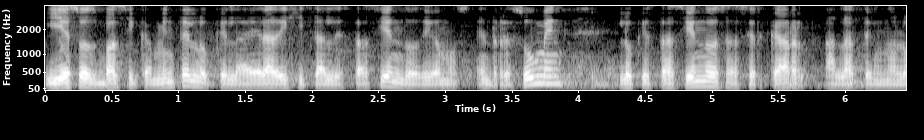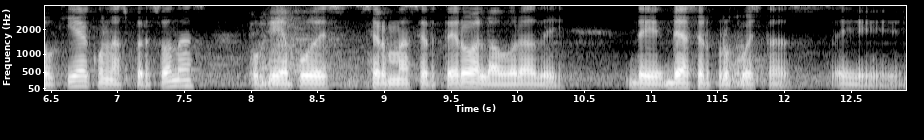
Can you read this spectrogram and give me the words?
y eso es básicamente lo que la era digital está haciendo, digamos, en resumen, lo que está haciendo es acercar a la tecnología con las personas porque ya puedes ser más certero a la hora de, de, hacer propuestas eh,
